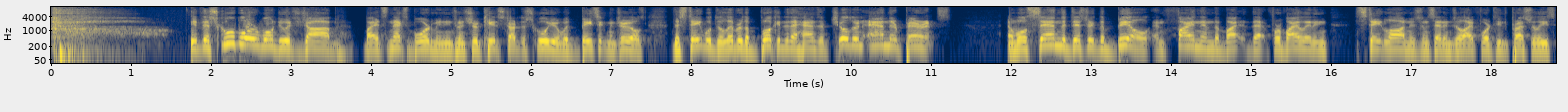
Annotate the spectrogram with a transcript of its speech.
If the school board won't do its job by its next board meeting to ensure kids start the school year with basic materials, the state will deliver the book into the hands of children and their parents, and will send the district the bill and fine them the, that for violating state law. Newsom said in July 14th press release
